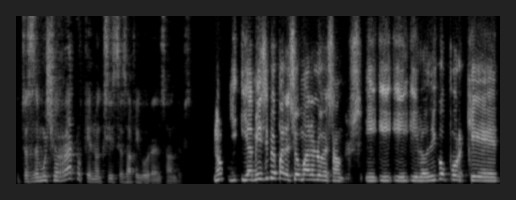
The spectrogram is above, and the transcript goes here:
Entonces hace mucho rato que no existe esa figura en Sanders. No, y, a mí sí me pareció malo lo de Sanders. Y, y, y, lo digo porque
